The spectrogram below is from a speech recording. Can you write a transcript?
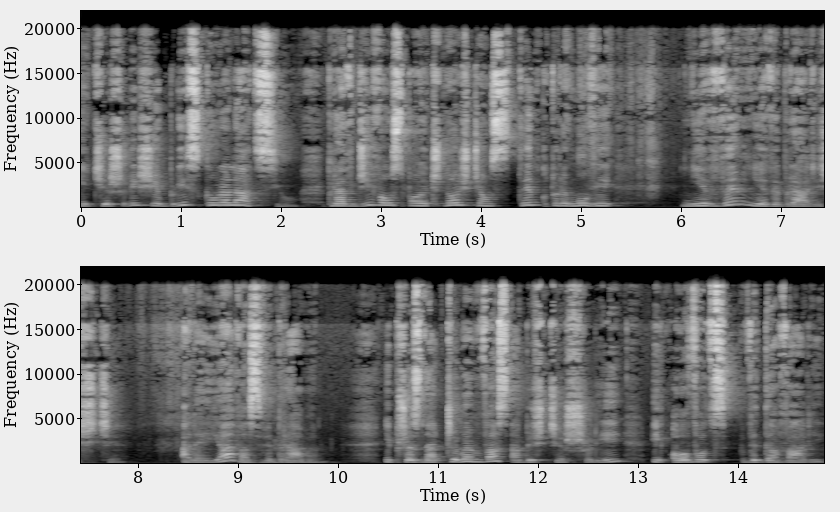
i cieszyli się bliską relacją, prawdziwą społecznością z tym, który mówi: Nie wy mnie wybraliście, ale ja was wybrałem i przeznaczyłem was, abyście szli i owoc wydawali,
